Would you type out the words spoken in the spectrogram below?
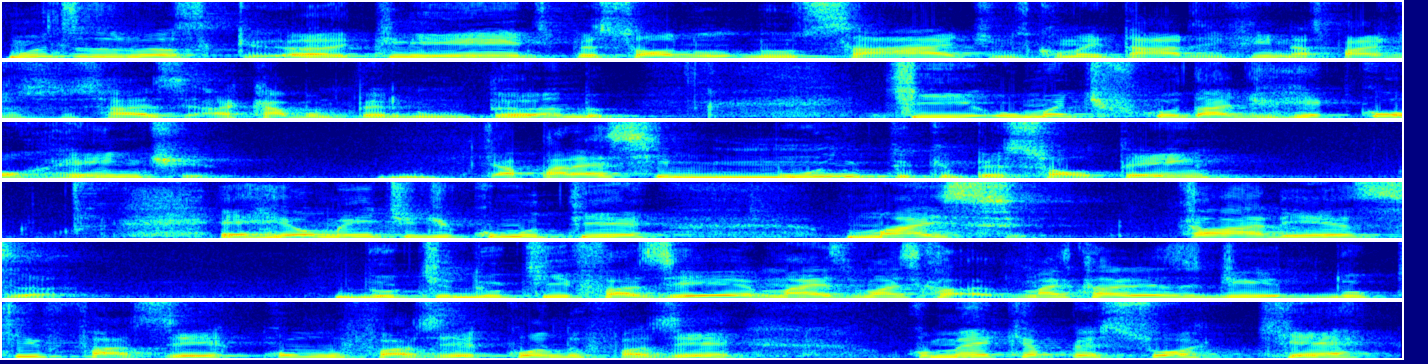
muitos dos meus uh, clientes, pessoal no, no site, nos comentários, enfim, nas páginas sociais acabam perguntando que uma dificuldade recorrente que aparece muito que o pessoal tem é realmente de como ter mais clareza do que, do que fazer, mais, mais, mais clareza de, do que fazer, como fazer, quando fazer, como é que a pessoa quer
